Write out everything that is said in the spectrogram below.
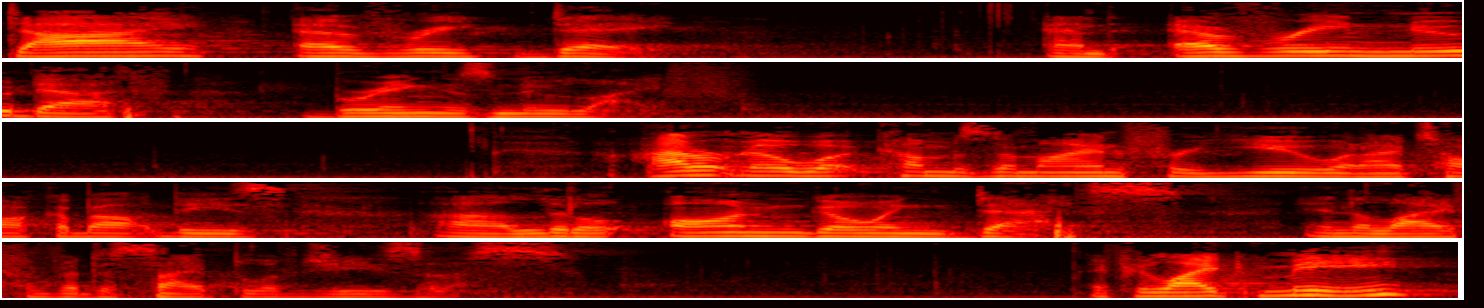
Die every day. And every new death brings new life. I don't know what comes to mind for you when I talk about these uh, little ongoing deaths in the life of a disciple of Jesus. If you're like me,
